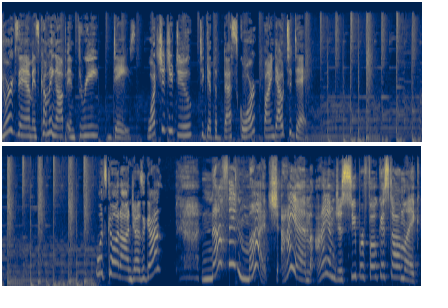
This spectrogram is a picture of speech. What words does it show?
Your exam is coming up in three days. What should you do to get the best score? Find out today. What's going on, Jessica? Nothing much. I am I am just super focused on like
